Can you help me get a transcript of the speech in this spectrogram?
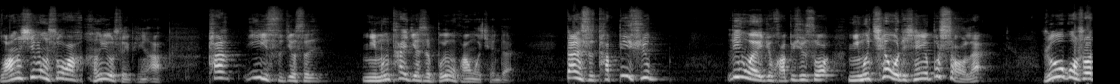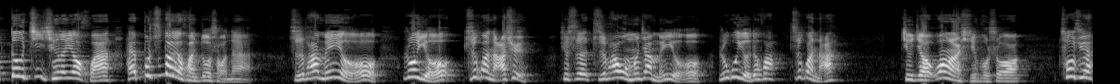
王熙凤说话很有水平啊，她意思就是你们太监是不用还我钱的，但是她必须另外一句话必须说，你们欠我的钱也不少了。如果说都记清了要还，还不知道要还多少呢？只怕没有，若有只管拿去，就是只怕我们家没有，如果有的话只管拿，就叫旺儿媳妇说出去，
